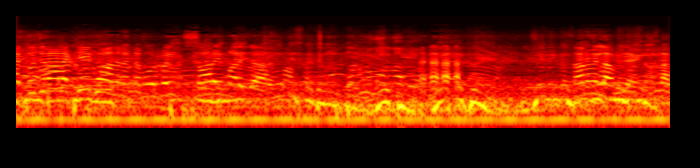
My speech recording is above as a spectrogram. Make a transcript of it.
ए गुजराल की खवाद ने तैमूर भाई। सारे मारी जा रहे सानू भी लग जाएगा अल्लाह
